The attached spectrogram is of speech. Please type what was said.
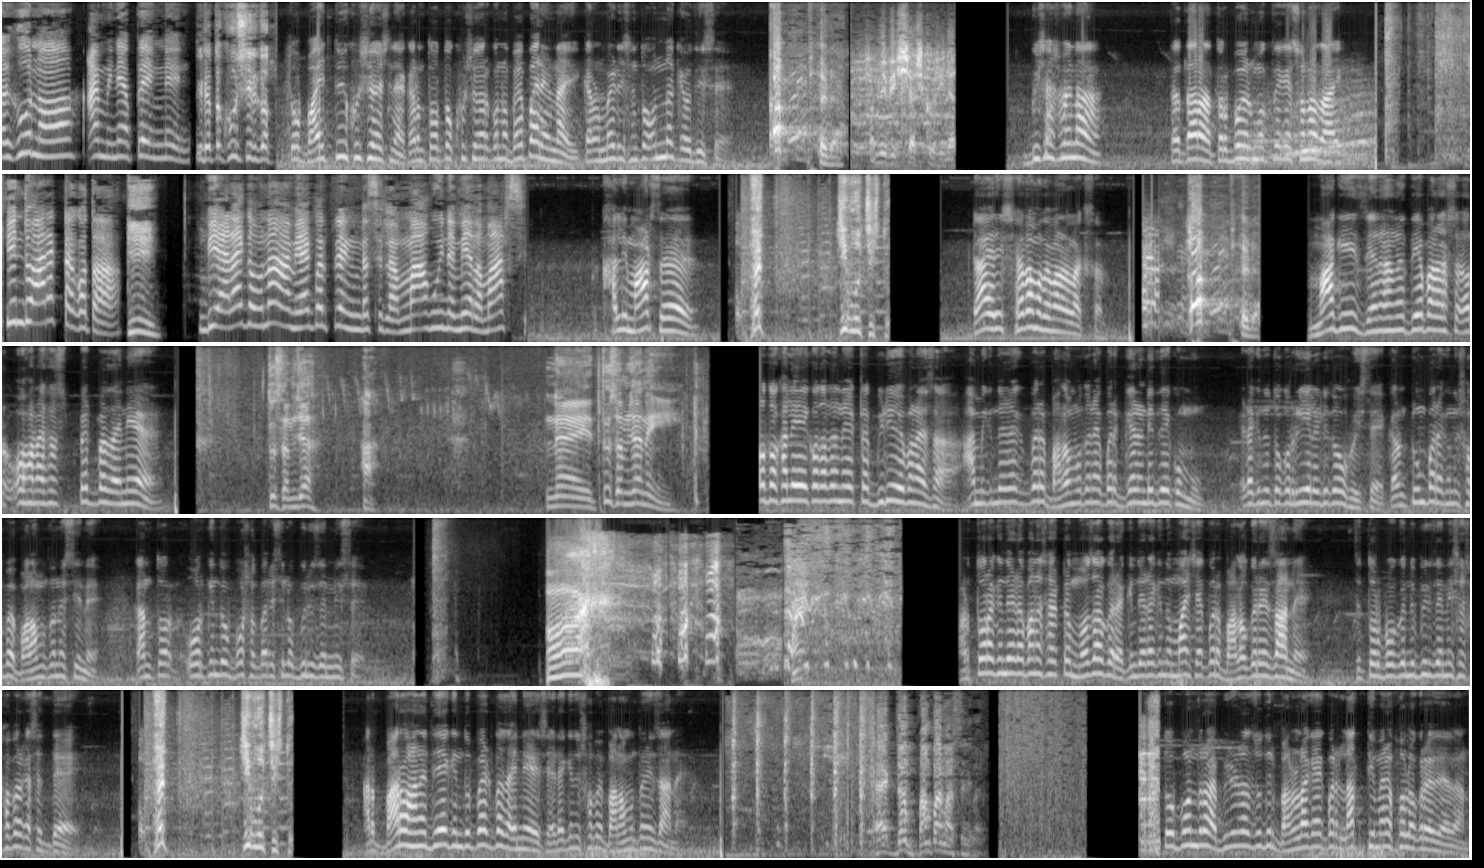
ওই হুন আমি না প্রেগনেন্ট এটা তো খুশির কথা। তো ভাই তুই খুশি হইস না? কারণ তোর তো খুশি হওয়ার কোনো ব্যাপারই নাই। কারণ মেডিসিন তো অন্য কেউ দিছে। আমি বিশ্বাস করি না। বিশ্বাস হয় না? তা দাঁড়া তোর বইয়ের মুখ থেকে শোনা যায়। কিন্তু আরেকটা কথা। কি? বিয়ার আগেও না আমি একবার প্রেগনেন্ট ছিলাম। মা হুই না মেয়েরা মারছে। খালি মারছে? কি বলছিস তুই? ডাইরেক্ট সেরা মধ্যে মারা লাগছে। মাগি জেনাহানে দে পারাস আর ওহনা পেট বাজাই নিয়ে। তু সমঝা হ্যাঁ নাই তু সমঝা নেই তো খালি এই কথাটা নিয়ে একটা ভিডিও বানাইছা। আমি কিন্তু একবার ভালো মতন একবার গ্যারান্টি দিয়ে কমু। এটা কিন্তু তোকে রিয়েলিটিতেও হয়েছে কারণ টুম্পারা কিন্তু সবাই ভালো মতনে চিনে। কারণ তোর ওর কিন্তু বসত বাড়ি ছিল ব্রিজের নিচে। আর তোরা কিন্তু এটা বানাইছে একটা মজা করে কিন্তু এটা কিন্তু মানুষ একবার ভালো করে জানে। যে তোর বউ কিন্তু বিরিয়ানি এসে সবার কাছে দেয়। কি বলছিস তুই? আর বারো হানে দিয়ে কিন্তু পেট বাজাই নিয়ে এসে এটা কিন্তু সবাই ভালো মতনই জানে। একদম বাম্পার মারছেন এবার। তো বন্ধুরা ভিডিওটা যদি ভালো লাগে একবার লাত্তি মারে ফলো করে দেয় যান।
